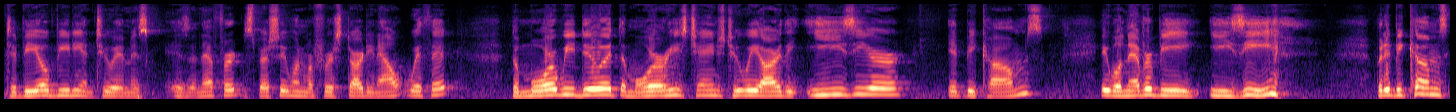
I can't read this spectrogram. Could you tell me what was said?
to be obedient to Him is, is an effort, especially when we're first starting out with it. The more we do it, the more He's changed who we are, the easier it becomes. It will never be easy, but it becomes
